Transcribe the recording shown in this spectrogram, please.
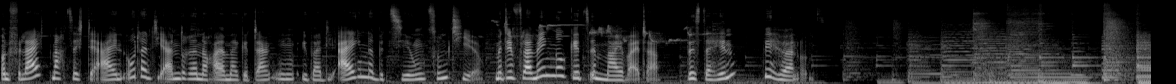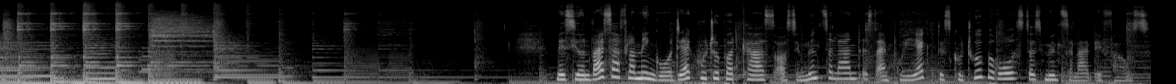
Und vielleicht macht sich der ein oder die andere noch einmal Gedanken über die eigene Beziehung zum Tier. Mit dem Flamingo geht's im Mai weiter. Bis dahin, wir hören uns. Mission Weißer Flamingo, der Kulturpodcast aus dem Münsterland, ist ein Projekt des Kulturbüros des Münsterland e.V.s.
